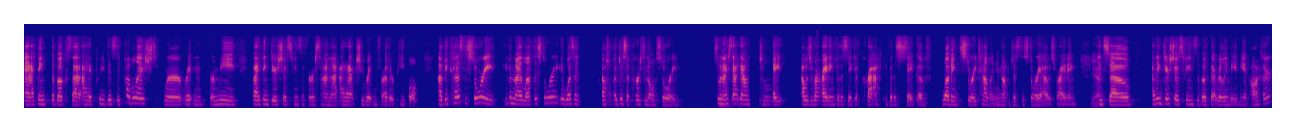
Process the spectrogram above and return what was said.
And I think the books that I had previously published were written for me, but I think Dear Josephine is the first time that I'd actually written for other people. Uh, because the story, even though I love the story, it wasn't a, just a personal story. So when I mm. sat down to write, I was writing for the sake of craft and for the sake of loving storytelling and not just the story I was writing. Yeah. And so I think Dear Josephine's the book that really made me an author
